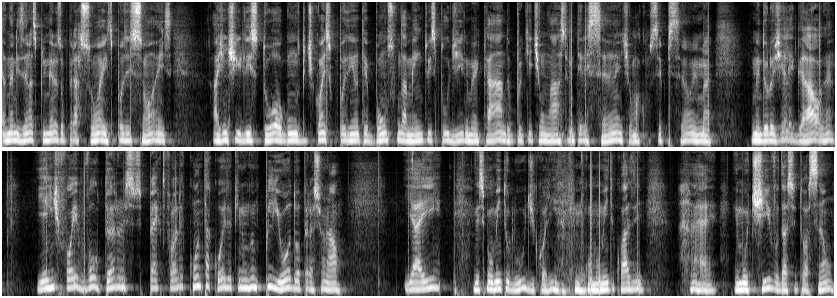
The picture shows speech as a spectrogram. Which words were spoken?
analisando as primeiras operações, posições, a gente listou alguns bitcoins que poderiam ter bons fundamentos e explodir no mercado, porque tinha um lastro interessante, uma concepção e uma, uma ideologia legal, né? E a gente foi voltando nesse aspecto, falou, olha quanta coisa que não ampliou do operacional. E aí, nesse momento lúdico ali, um momento quase é, emotivo da situação,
